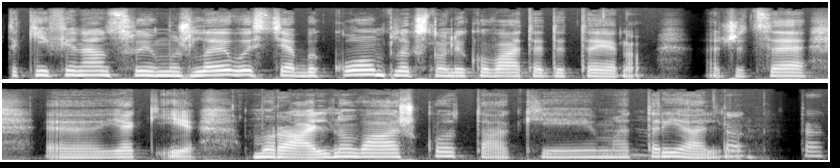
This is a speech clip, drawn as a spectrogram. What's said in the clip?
такі фінансові можливості, аби комплексно лікувати дитину. Адже це е, як і морально важко, так і матеріально. Так, так.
